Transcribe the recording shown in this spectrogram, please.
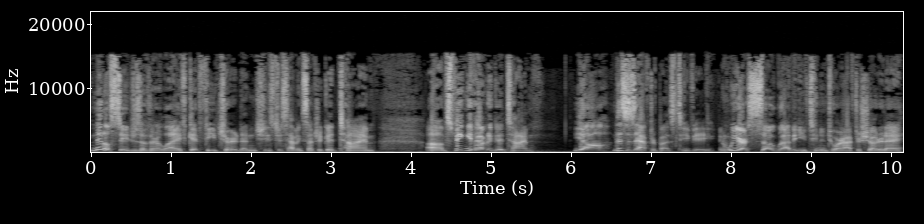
middle stages of their life get featured, and she's just having such a good time. Um, speaking of having a good time, y'all, this is AfterBuzz TV, and we are so glad that you've tuned into our after show today.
